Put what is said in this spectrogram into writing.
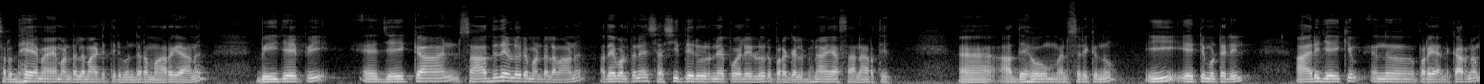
ശ്രദ്ധേയമായ മണ്ഡലമായിട്ട് തിരുവനന്തപുരം മാറുകയാണ്. ബി ജെ പി ജയിക്കാൻ സാധ്യതയുള്ളൊരു മണ്ഡലമാണ്. അതേപോലെ തന്നെ ശശി തരൂരിനെ പോലെയുള്ള ഒരു പ്രഗത്ഭനായ സ്ഥാനാർത്ഥി അദ്ദേഹവും മത്സരിക്കുന്നു. ഈ ഏറ്റുമുട്ടലിൽ ആര് ജയിക്കും എന്ന് പറയാൻ കാരണം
